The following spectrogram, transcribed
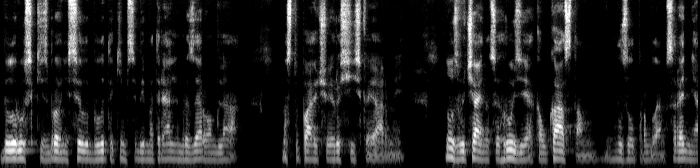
білоруські збройні сили були таким собі матеріальним резервом для наступаючої російської армії. Ну, звичайно, це Грузія, Кавказ, там вузол проблем, Середня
